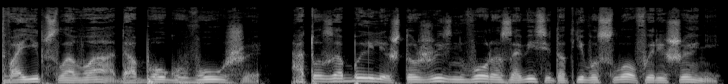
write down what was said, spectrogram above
Твои б слова, да Богу в уши, а то забыли, что жизнь вора зависит от его слов и решений.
